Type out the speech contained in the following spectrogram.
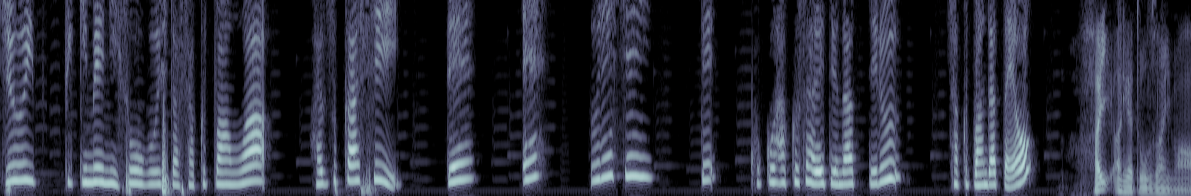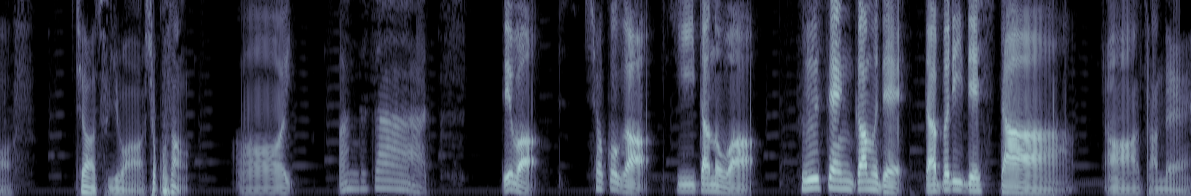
11匹目に遭遇したサクパンは、恥ずかしい。で、え、嬉しい。って告白されてなってるサクパンだったよ。はい、ありがとうございます。じゃあ次は、ショコさん。はーい。パンダサーチ。では、ショコが引いたのは、風船ガムでダブリでした。あー、残念。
